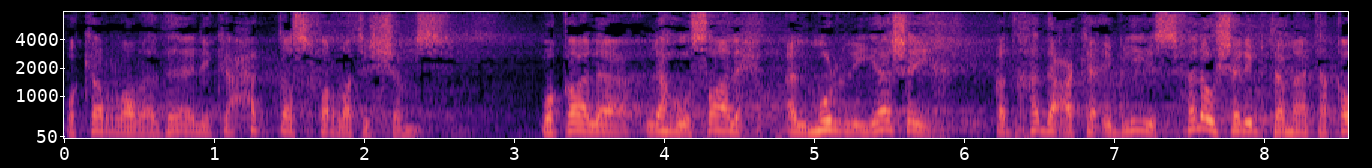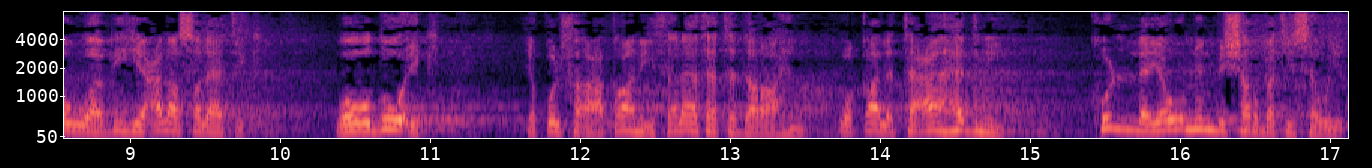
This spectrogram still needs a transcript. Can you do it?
وكرر ذلك حتى اصفرت الشمس. وقال له صالح المري يا شيخ قد خدعك إبليس فلو شربت ما تقوى به على صلاتك ووضوئك. يقول فأعطاني ثلاثة دراهم. وقال تعاهدني كل يوم بشربة سويق.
